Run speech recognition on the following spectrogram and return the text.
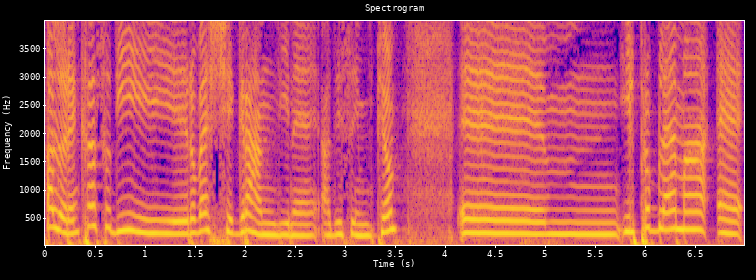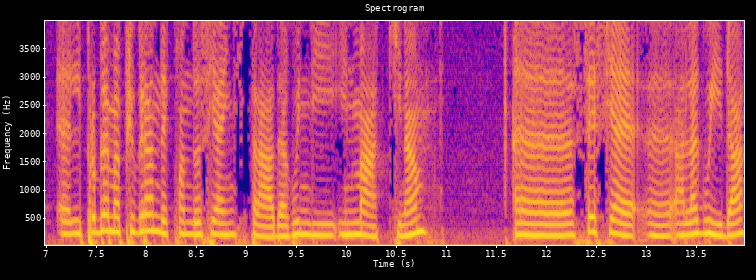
Allora in caso di rovesci e grandine ad esempio ehm, il problema è eh, il problema più grande è quando si è in strada quindi in macchina eh, se si è eh, alla guida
